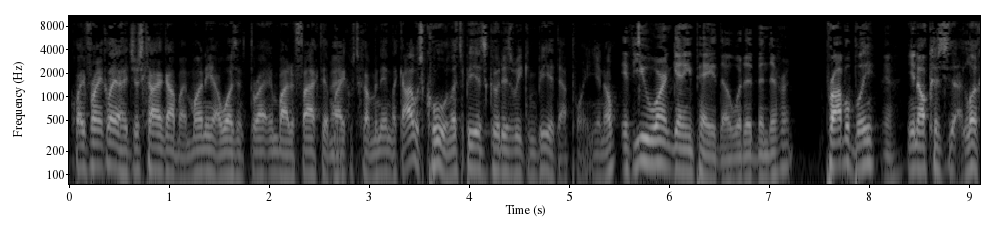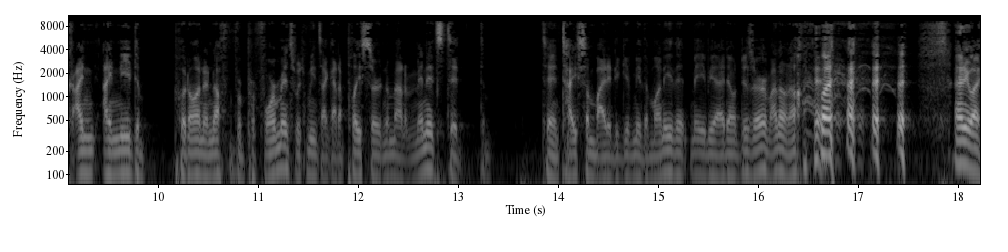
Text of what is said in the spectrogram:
quite frankly, I just kind of got my money. I wasn't threatened by the fact that Mike was coming in. Like I was cool. Let's be as good as we can be at that point, you know? if you weren't getting paid though, would it have been different? Probably. Yeah. You know, cause look, I, I need to put on enough of a performance, which means I got to play a certain amount of minutes to, to, to entice somebody to give me the money that maybe I don't deserve. I don't know. anyway,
